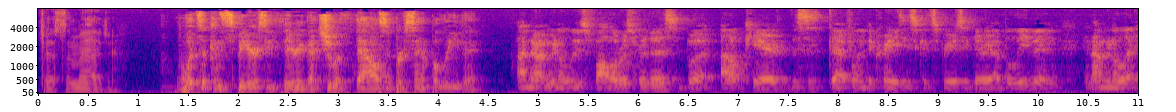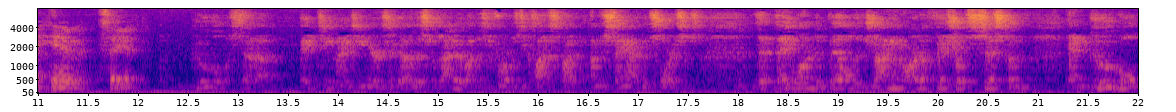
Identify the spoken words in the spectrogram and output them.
Just imagine. What's a conspiracy theory that you a thousand percent believe in? I know I'm going to lose followers for this, but I don't care. This is definitely the craziest conspiracy theory I believe in, and I'm going to let him say it. Google was set up 18, 19 years ago. This was I knew about this before it was declassified. I'm just saying I have good sources. That they wanted to build a giant artificial system, and Google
